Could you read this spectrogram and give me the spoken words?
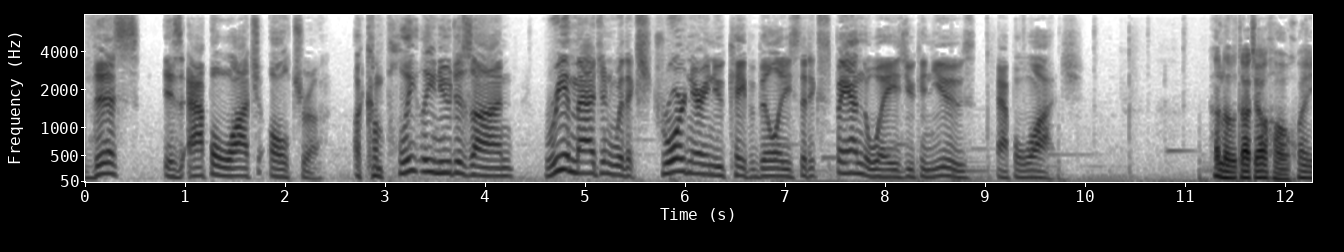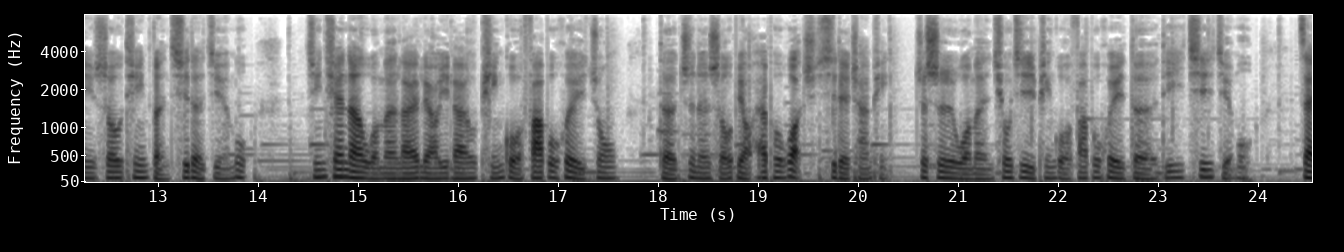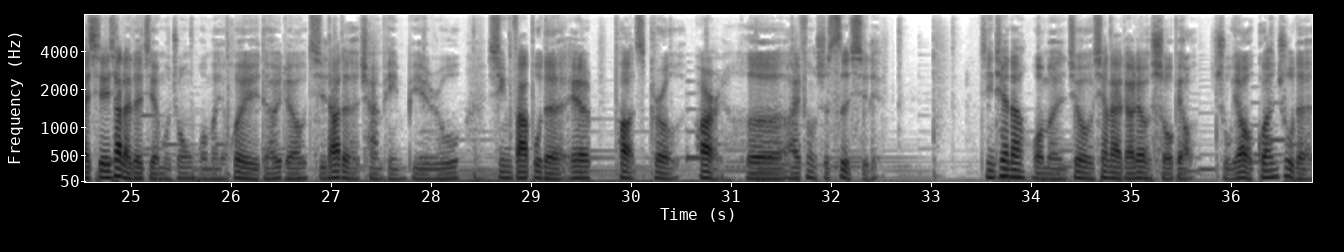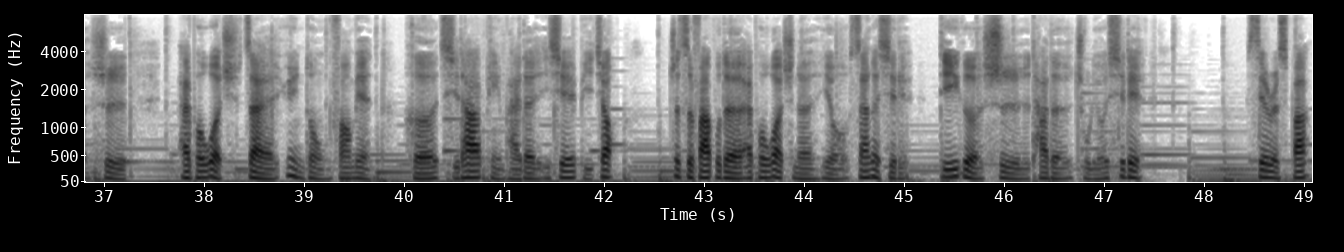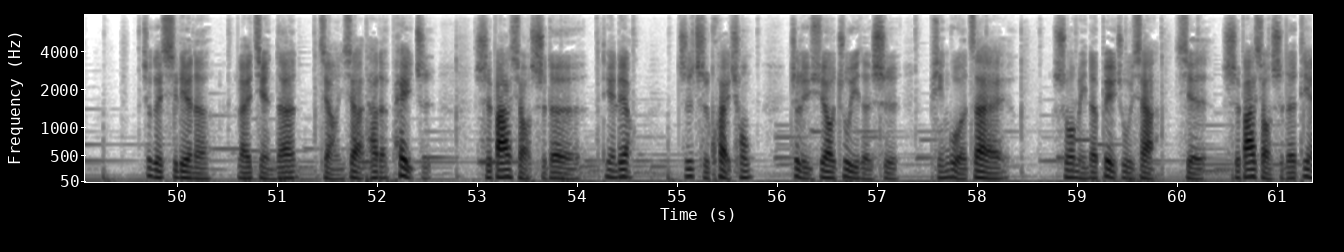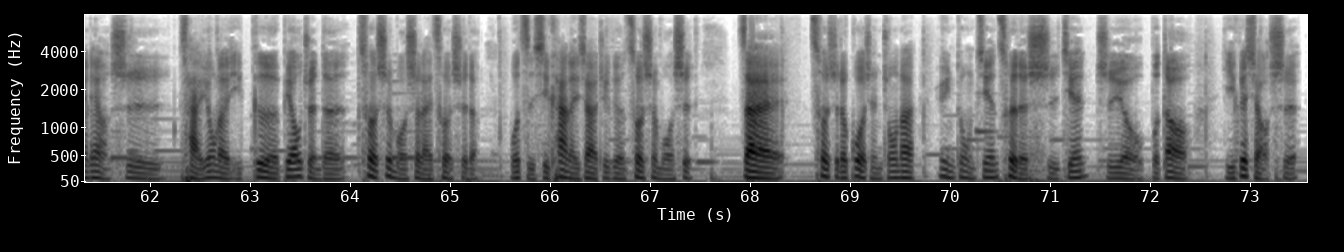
This is Apple Watch Ultra, a completely new design, reimagined with extraordinary new capabilities that expand the ways you can use Apple Watch. Hello，大家好，欢迎收听本期的节目。今天呢，我们来聊一聊苹果发布会中的智能手表 Apple Watch 系列产品。这是我们秋季苹果发布会的第一期节目。在接下来的节目中，我们也会聊一聊其他的产品，比如新发布的 AirPods Pro 二和 iPhone 十四系列。今天呢，我们就先来聊聊手表，主要关注的是 Apple Watch 在运动方面和其他品牌的一些比较。这次发布的 Apple Watch 呢，有三个系列，第一个是它的主流系列 Series 八，这个系列呢，来简单讲一下它的配置。十八小时的电量，支持快充。这里需要注意的是，苹果在说明的备注下写十八小时的电量是采用了一个标准的测试模式来测试的。我仔细看了一下这个测试模式，在测试的过程中呢，运动监测的时间只有不到一个小时。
